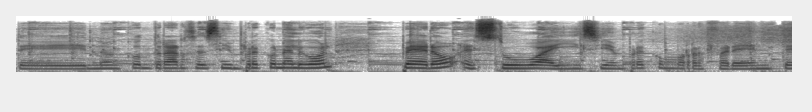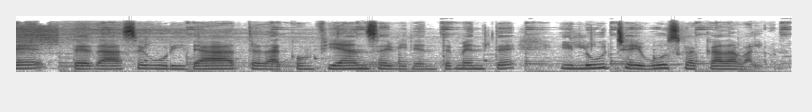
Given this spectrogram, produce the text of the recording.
De no encontrarse siempre con el gol, pero estuvo ahí siempre como referente, te da seguridad, te da confianza, evidentemente, y lucha y busca cada balón.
